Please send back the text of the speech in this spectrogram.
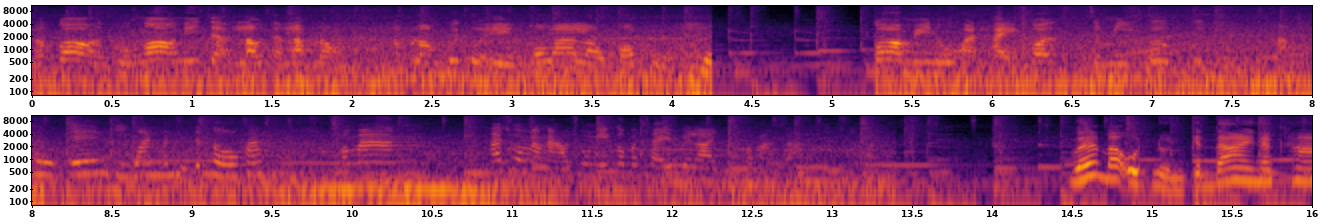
แล้วก็ถั่วงอกนี้จะเราจะรับรองรับรองด้วยตัวเอง เพราะว่าเราเพาะปลูกเองก็เมนูผัดไทยก็จะมีเพิ่มขึ้นอีกค่ะปลูกเองกี่วันมันถึงจะโตคะประมาณถ้าช่วงหนาวๆช่วงนี้ก็มาใช้เวลาอยู่ประมาณ3เดือนนะคะแวะมาอุดหนุนกันได้นะคะ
